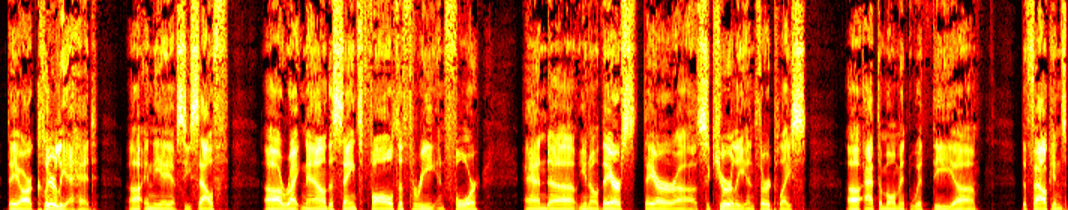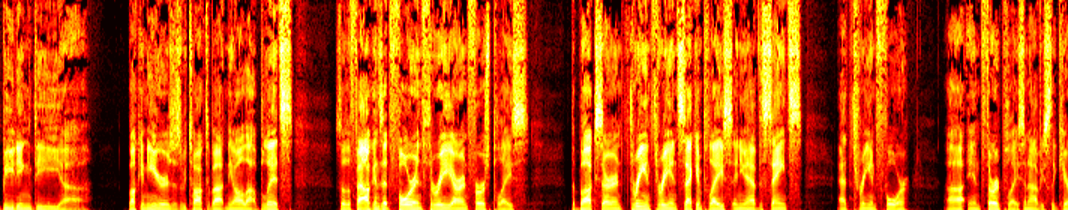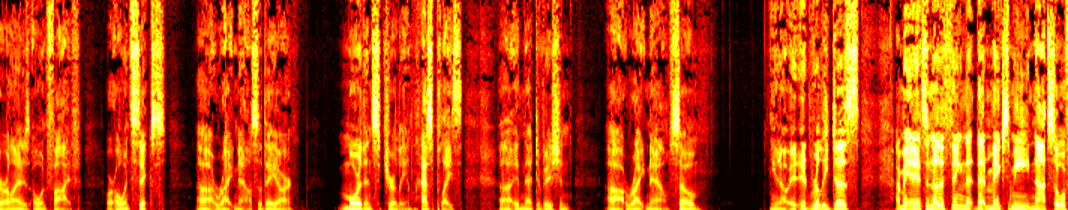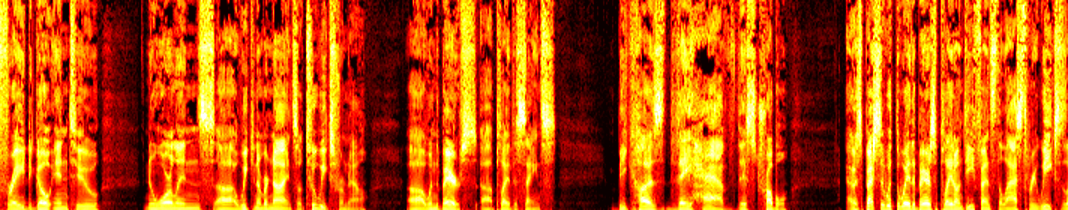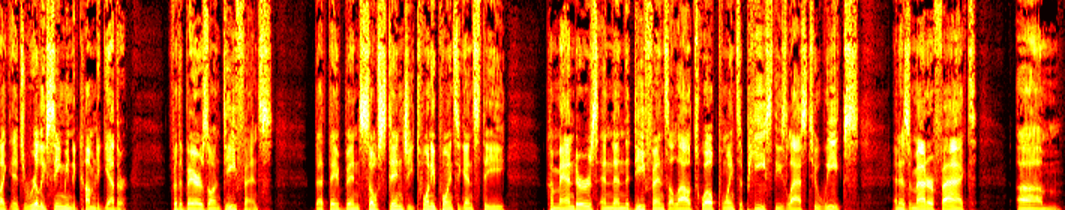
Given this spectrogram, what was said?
They are clearly ahead uh, in the AFC South uh, right now. The Saints fall to three and four, and uh, you know they are they are uh, securely in third place uh, at the moment with the uh, the Falcons beating the Buccaneers as we talked about in the All Out Blitz. So the Falcons at four and three are in first place. The Bucs are in three and three in second place, and you have the Saints at three and four in third place, and obviously Carolina is zero and five or 0 and 6 uh, right now. So they are more than securely in last place uh, in that division uh, right now. So, you know, it, it really does. I mean, it's another thing that, that makes me not so afraid to go into New Orleans uh, week number nine. So, two weeks from now, uh, when the Bears uh, play the Saints, because they have this trouble especially with the way the Bears have played on defense the last three weeks. It's like it's really seeming to come together for the Bears on defense that they've been so stingy 20 points against the Commanders, and then the defense allowed 12 points apiece these last two weeks. And as a matter of fact, um,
